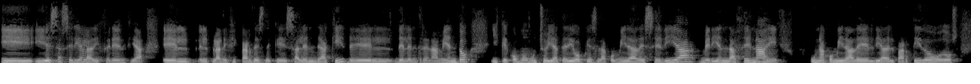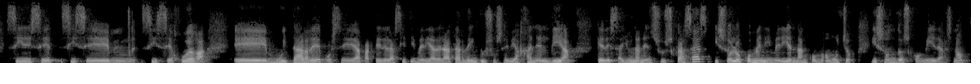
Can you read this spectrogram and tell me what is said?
Y, esa sería la diferencia, el, planificar desde que salen de aquí, del, del, entrenamiento, y que como mucho ya te digo que es la comida de ese día, merienda, cena y una comida del día del partido o dos. Si se, si se, si se juega eh, muy tarde, pues eh, a partir de las siete y media de la tarde, incluso se viaja en el día, que desayunan en sus casas y solo comen y meriendan como mucho, y son dos comidas, ¿no?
